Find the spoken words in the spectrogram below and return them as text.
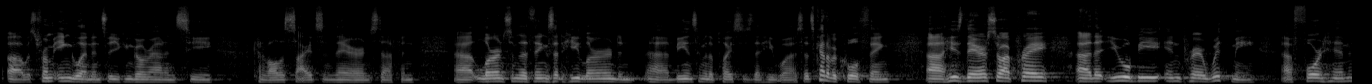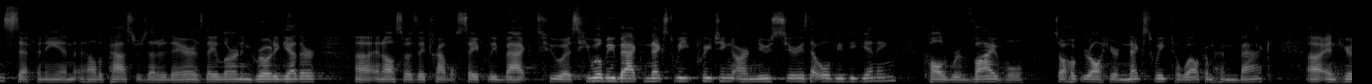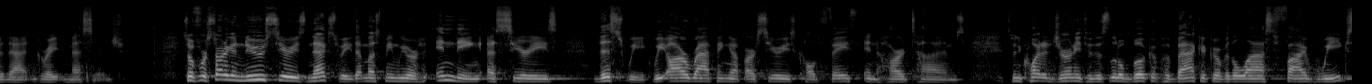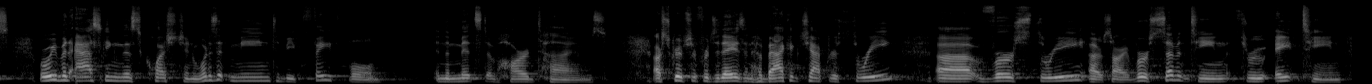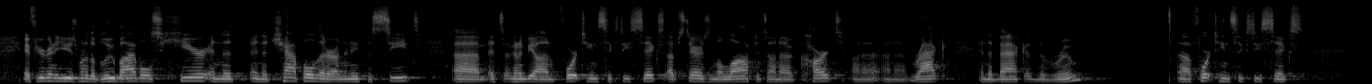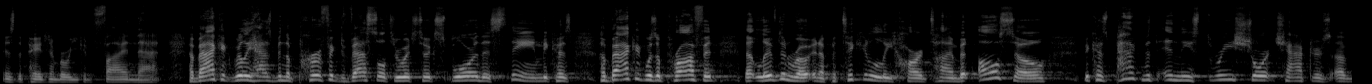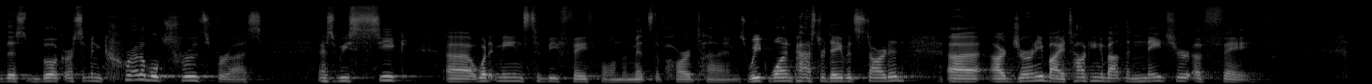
uh, was from England, and so you can go around and see kind of all the sites in there and stuff. And uh, learn some of the things that he learned and uh, be in some of the places that he was. So it's kind of a cool thing. Uh, he's there, so I pray uh, that you will be in prayer with me uh, for him and Stephanie and, and, all the pastors that are there as they learn and grow together uh, and also as they travel safely back to us. He will be back next week preaching our new series that will be beginning called Revival. So I hope you're all here next week to welcome him back and hear that great message. So, if we're starting a new series next week, that must mean we are ending a series this week. We are wrapping up our series called Faith in Hard Times. It's been quite a journey through this little book of Habakkuk over the last five weeks, where we've been asking this question What does it mean to be faithful in the midst of hard times? Our scripture for today is in Habakkuk chapter 3, uh, verse 3, uh, sorry, verse 17 through 18. If you're going to use one of the blue Bibles here in the, in the chapel that are underneath the seat, um, it's going to be on 1466 upstairs in the loft. It's on a cart, on a, on a rack in the back of the room. Uh, 1466 is the page number where you can find that. Habakkuk really has been the perfect vessel through which to explore this theme because Habakkuk was a prophet that lived and wrote in a particularly hard time, but also because packed within these three short chapters of this book are some incredible truths for us as we seek uh, what it means to be faithful in the midst of hard times. Week one, Pastor David started uh, our journey by talking about the nature of faith.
